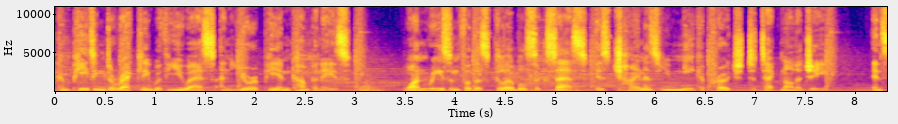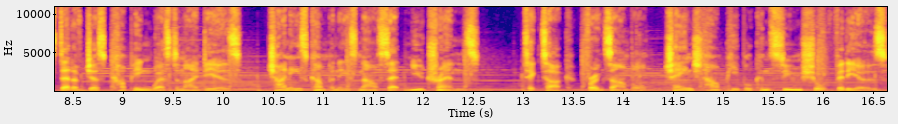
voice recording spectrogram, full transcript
competing directly with US and European companies. One reason for this global success is China's unique approach to technology. Instead of just copying Western ideas, Chinese companies now set new trends. TikTok, for example, changed how people consume short videos,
